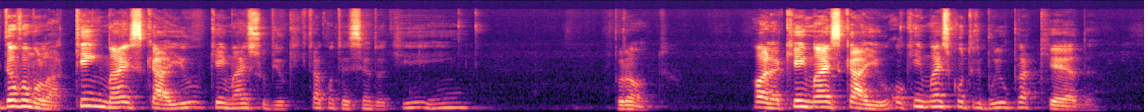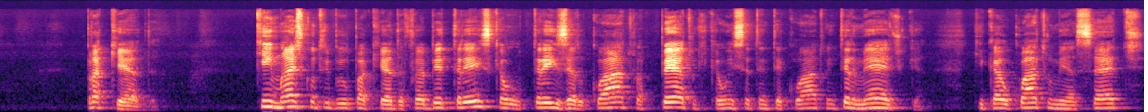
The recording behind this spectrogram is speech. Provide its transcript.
Então vamos lá. Quem mais caiu? Quem mais subiu? O que está acontecendo aqui? Pronto. Olha, quem mais caiu? Ou quem mais contribuiu para a queda? Para a queda. Quem mais contribuiu para a queda foi a B3, que é o 304, a Petro, que caiu em 74, a Intermédica, que caiu 467,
